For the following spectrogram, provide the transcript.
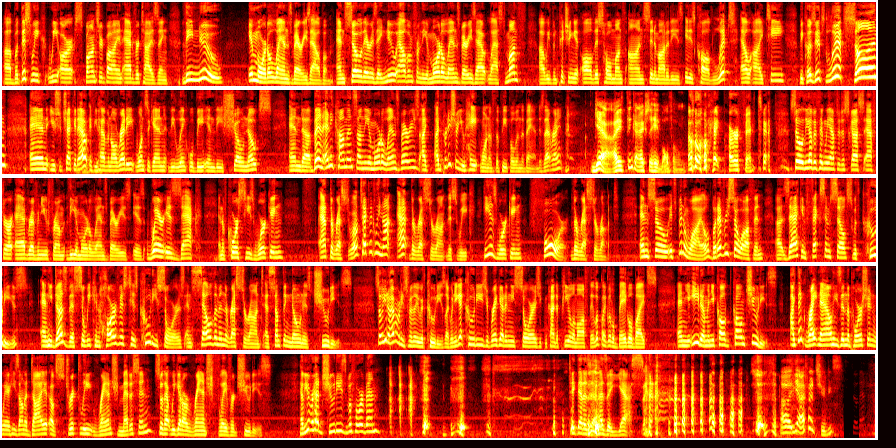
Uh, but this week we are sponsored by and advertising the new Immortal Lansbury's album. And so there is a new album from the Immortal Lansbury's out last month. Uh, we've been pitching it all this whole month on Cinemodities. It is called Lit, L I T, because it's lit, son! And you should check it out if you haven't already. Once again, the link will be in the show notes. And uh, Ben, any comments on the Immortal Lansbury's? I, I'm pretty sure you hate one of the people in the band. Is that right? Yeah, I think I actually hate both of them. Oh, okay, perfect. so the other thing we have to discuss after our ad revenue from the Immortal Lansbury's is where is Zach? And of course, he's working at the restaurant. Well, technically not at the restaurant this week. He is working for the restaurant. And so it's been a while, but every so often, uh, Zach infects himself with cooties and he does this so we can harvest his cootie sores and sell them in the restaurant as something known as chooties. So, you know, everybody's familiar with cooties. Like when you get cooties, you break out in these sores, you can kind of peel them off. They look like little bagel bites, and you eat them and you call, call them chooties. I think right now he's in the portion where he's on a diet of strictly ranch medicine so that we get our ranch flavored chooties. Have you ever had chooties before, Ben? Take that as a, as a yes. uh, yeah, I've had shooties.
